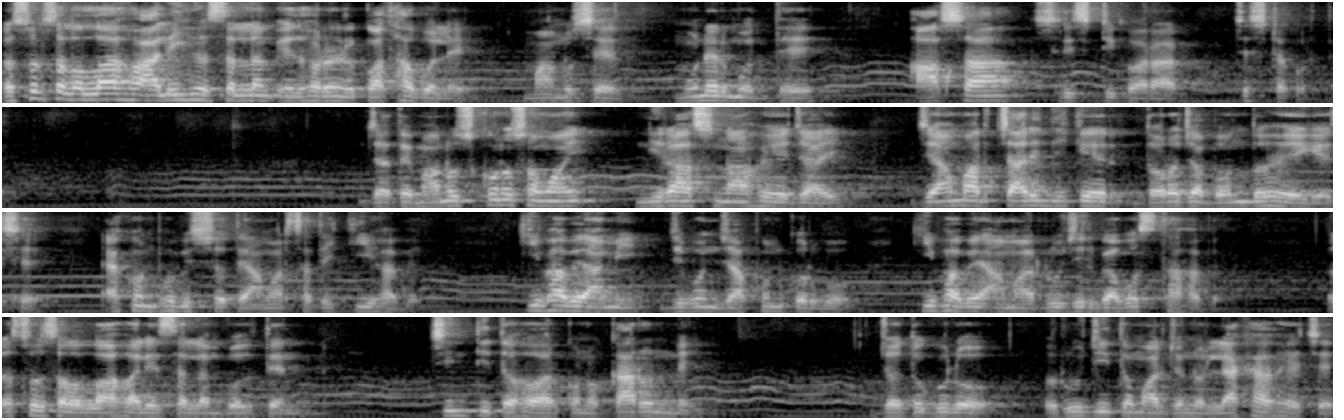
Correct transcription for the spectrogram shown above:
রসুল সাল্লাহ আলী আসাল্লাম এ ধরনের কথা বলে মানুষের মনের মধ্যে আশা সৃষ্টি করার চেষ্টা করতেন। যাতে মানুষ কোনো সময় নিরাশ না হয়ে যায় যে আমার চারিদিকের দরজা বন্ধ হয়ে গেছে, এখন ভবিষ্যতে আমার সাথে কি হবে? কীভাবে আমি জীবন যাপন করব? কীভাবে আমার রুজির ব্যবস্থা হবে? রসুল সাল্লাহ আলি সাল্লাম বলতেন, চিন্তিত হওয়ার কোনো কারণ নেই। যতগুলো রুজি তোমার জন্য লেখা হয়েছে,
